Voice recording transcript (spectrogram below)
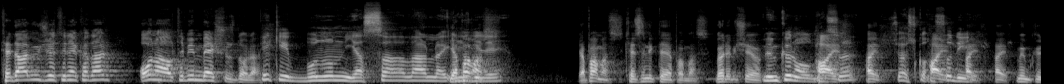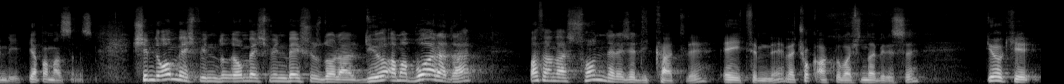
Tedavi ücreti ne kadar? 16.500 dolar. Peki bunun yasalarla Yapamaz. ilgili Yapamaz. Kesinlikle yapamaz. Böyle bir şey yok. Mümkün olması hayır, hayır, söz konusu hayır, değil. Hayır, hayır, mümkün değil. Yapamazsınız. Şimdi 15 bin, 15.500 dolar diyor ama bu arada vatandaş son derece dikkatli, eğitimli ve çok aklı başında birisi. Diyor ki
